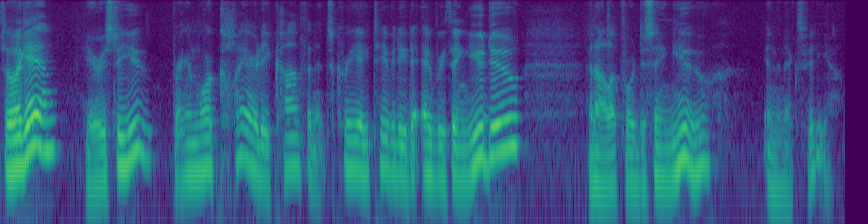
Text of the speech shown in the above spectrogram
So again, here is to you, bringing more clarity, confidence, creativity to everything you do. And I look forward to seeing you in the next video.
